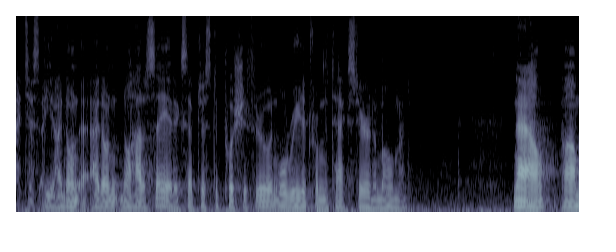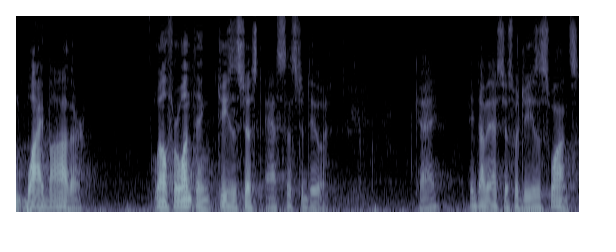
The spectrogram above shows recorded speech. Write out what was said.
I just, you know, I, don't, I don't know how to say it except just to push you through, and we'll read it from the text here in a moment. Now, um, why bother? Well, for one thing, Jesus just asks us to do it. Okay? I mean, that's just what Jesus wants.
